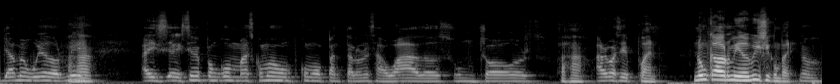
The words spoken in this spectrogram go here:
ya me voy a dormir, Ajá. Ahí, sí- ahí sí me pongo más como, como pantalones aguados, un shorts, Ajá. algo así. Pues. Bueno. Nunca ha dormido bicho, compadre. No.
